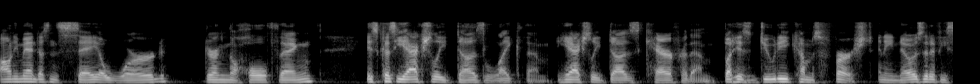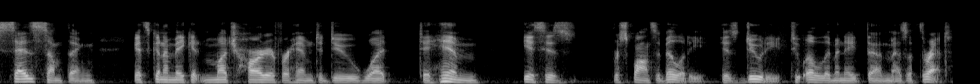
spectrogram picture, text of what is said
Omni Man doesn't say a word during the whole thing is because he actually does like them. He actually does care for them. But his duty comes first, and he knows that if he says something, it's going to make it much harder for him to do what to him is his responsibility, his duty to eliminate them as a threat.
